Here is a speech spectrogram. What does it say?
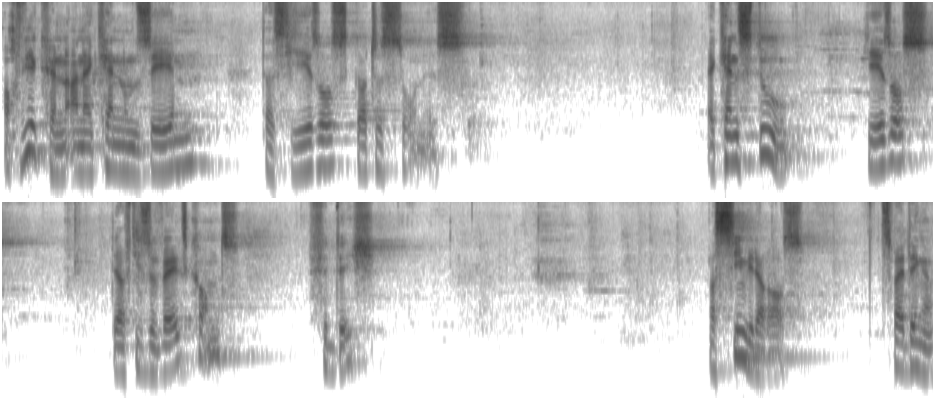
Auch wir können anerkennen und sehen, dass Jesus Gottes Sohn ist. Erkennst du Jesus, der auf diese Welt kommt, für dich? Was ziehen wir daraus? Zwei Dinge.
